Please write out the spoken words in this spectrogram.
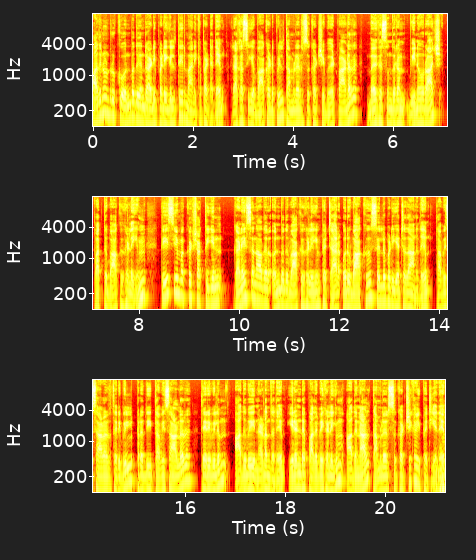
பதினொன்றுக்கு ஒன்பது என்ற அடிப்படையில் தீர்மானிக்கப்பட்டது. ரகசிய வாக்கெடுப்பில் தமிழரசு கட்சி வேட்பாளர் மேகசுந்தரம் வினோராஜ் பத்து வாக்குகளையும் தேசிய மக்கள் சக்தியின் கணேசநாதன் ஒன்பது வாக்குகளையும் பெற்றார். ஒரு வாக்கு செல்லுபடியற்றதானது. தவிசாளர் தெரிவில் பிரதி தவிசாளர் தெரிவிலும் அதுவே நடந்தது. இரண்டு பதவிகளையும் அதனால் தமிழரசு கட்சி கைப்பற்றியது.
